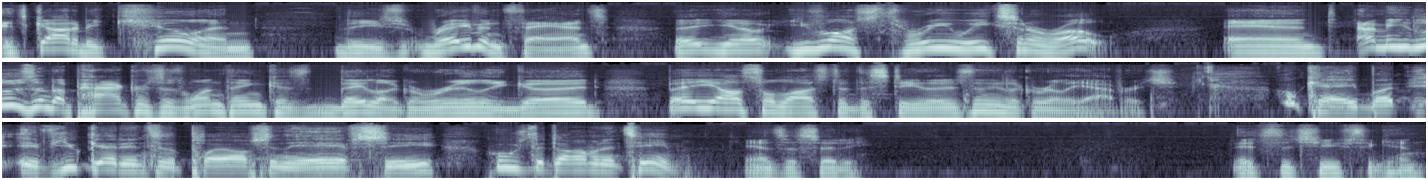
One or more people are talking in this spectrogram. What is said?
it's got to be killing these Raven fans. Uh, you know, you've lost three weeks in a row. And I mean, losing the Packers is one thing because they look really good, but you also lost to the Steelers and they look really average. Okay, but if you get into the playoffs in the AFC, who's the dominant team? Kansas City. It's the Chiefs again.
